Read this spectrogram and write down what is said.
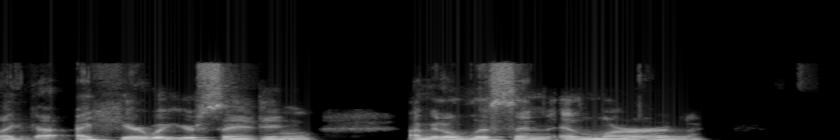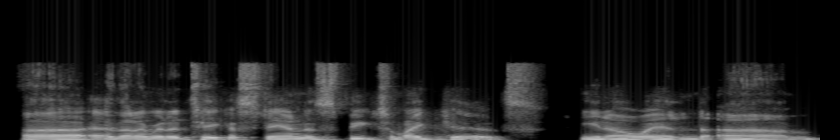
Like, I, I hear what you're saying. I'm going to listen and learn. Uh, and then I'm going to take a stand and speak to my kids, you know, and, um,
